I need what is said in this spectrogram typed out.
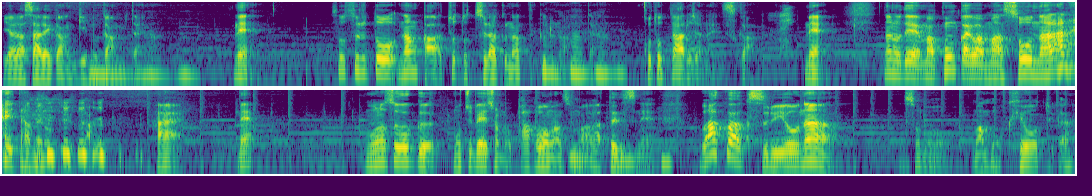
やらされ感義務感みたいな、うんうんうん、ね。そうするとなんかちょっと辛くなってくるなみたいなことってあるじゃないですか、ね。なので、まあ、今回はまあそうならないためのというか はい。ね。ものすごくモチベーションもパフォーマンスも上がってですね、ワクワクするようなその、まあ、目標というか、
